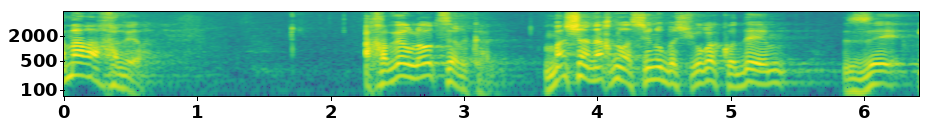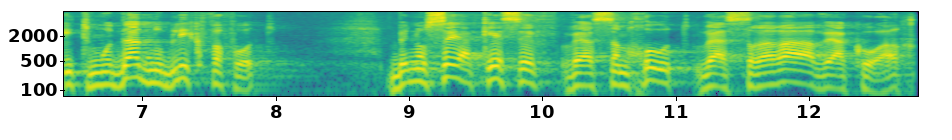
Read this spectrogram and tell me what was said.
אמר החבר, החבר לא עוצר כאן. מה שאנחנו עשינו בשיעור הקודם, זה התמודדנו בלי כפפות בנושא הכסף והסמכות והשררה והכוח,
